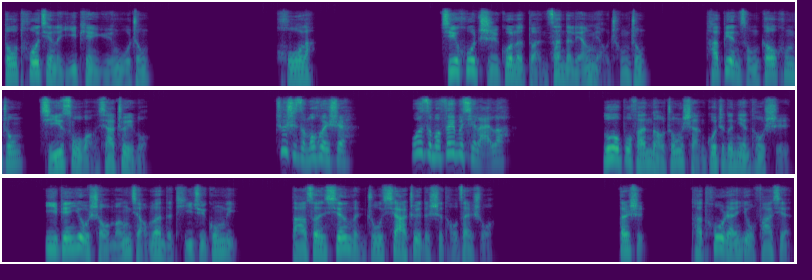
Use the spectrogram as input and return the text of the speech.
都拖进了一片云雾中。呼了。几乎只过了短暂的两秒钟中，他便从高空中急速往下坠落。这是怎么回事？我怎么飞不起来了？洛不凡脑中闪过这个念头时，一边又手忙脚乱的提取功力，打算先稳住下坠的势头再说。但是他突然又发现，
